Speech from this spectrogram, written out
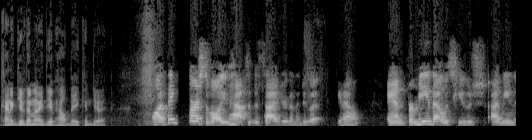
kind of give them an idea of how they can do it. Well, I think first of all, you have to decide you're going to do it, you know? And for me, that was huge. I mean,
